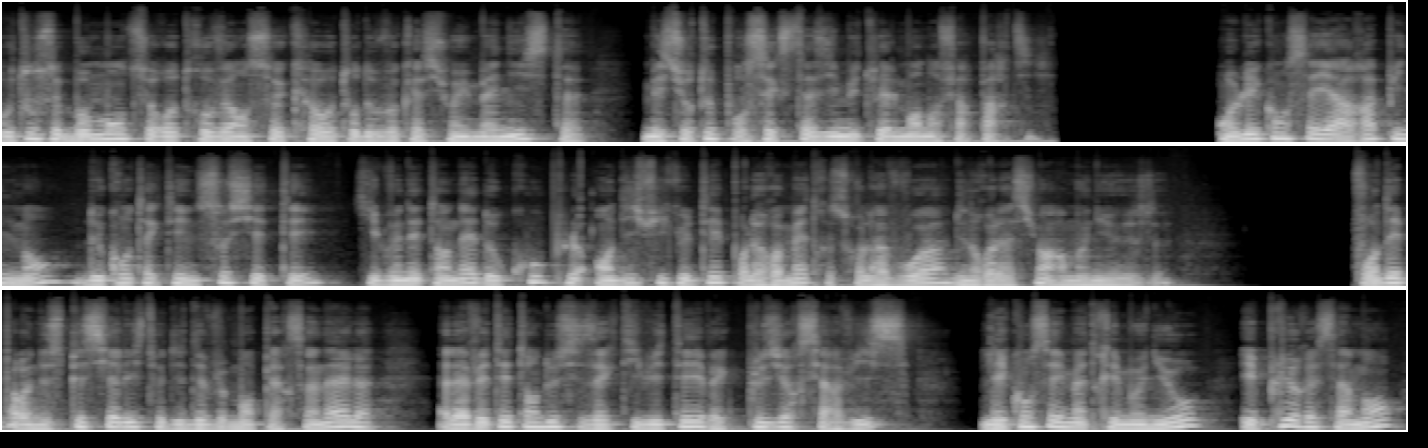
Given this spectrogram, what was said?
où tout ce beau monde se retrouvait en secret autour de vocations humanistes, mais surtout pour s'extasier mutuellement d'en faire partie. On lui conseilla rapidement de contacter une société qui venait en aide aux couples en difficulté pour les remettre sur la voie d'une relation harmonieuse. Fondée par une spécialiste du développement personnel, elle avait étendu ses activités avec plusieurs services, les conseils matrimoniaux et plus récemment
